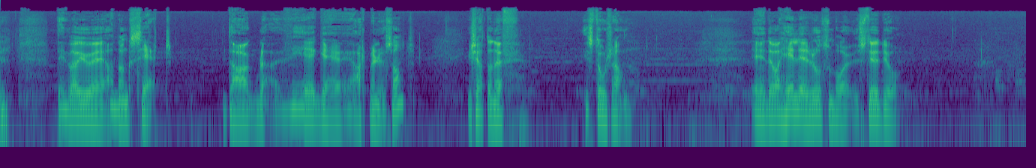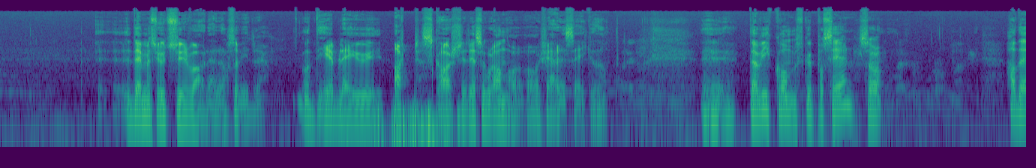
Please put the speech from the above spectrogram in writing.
det var jo annonsert. Dagbladet, VG, alt mulig sånt. I Chateau i Storsalen. Eh, Det var hele Rosenborg studio. Eh, Deres utstyr var der, og så. Og det ble jo art skarse, det som går an å, å skjære seg, ikke sant. Eh, Da vi kom, skulle på scenen, så hadde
